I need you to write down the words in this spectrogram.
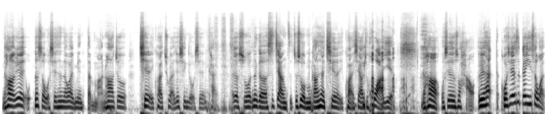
然后因为那时候我先生在外面等嘛，然后他就切了一块出来，就先给我先生看，他就说那个是这样子，就是我们刚刚现在切了一块，现在要去化验。然后我先生说好，因为他我现在是跟医生完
